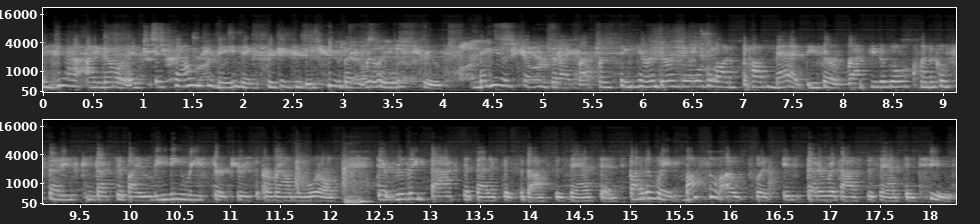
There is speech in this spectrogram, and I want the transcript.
Yeah, I know. It, it sounds amazing, too good to be true, but it really is true. Many of the studies that I'm referencing here, they're available on PubMed. These are reputable clinical studies conducted by leading researchers around the world that really back the benefits of astaxanthin. By the way, muscle output is better with astaxanthin, too.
